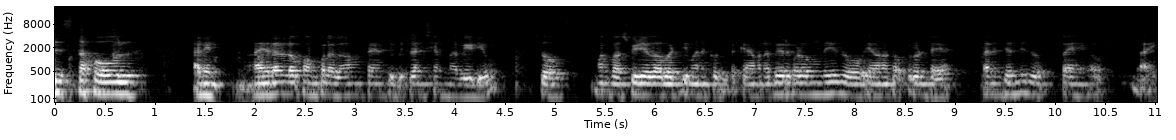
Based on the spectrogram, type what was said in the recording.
is the whole I mean ఐరన్లో కొంపలు ఎలా ఉంటాయని చూపించడానికి చిన్న వీడియో సో మన ఫస్ట్ వీడియో కాబట్టి మనకు కొద్దిగా కెమెరా పేరు కూడా ఉంది. సో ఏమైనా తప్పులు ఉంటే కనిపించండి సో సైనింగ్ ఆఫ్ బాయ్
